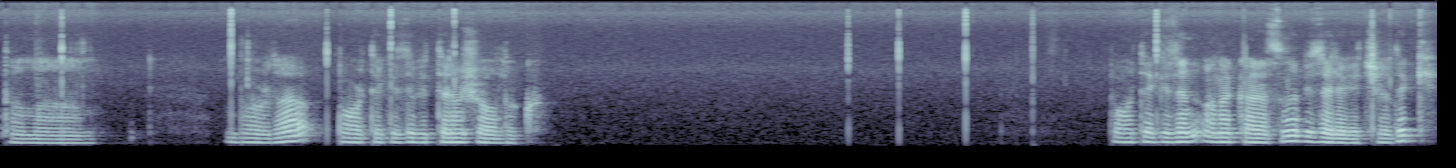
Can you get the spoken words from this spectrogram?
Tamam. Burada Portekiz'i bitirmiş olduk. Portekiz'in ana karasını biz ele geçirdik.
